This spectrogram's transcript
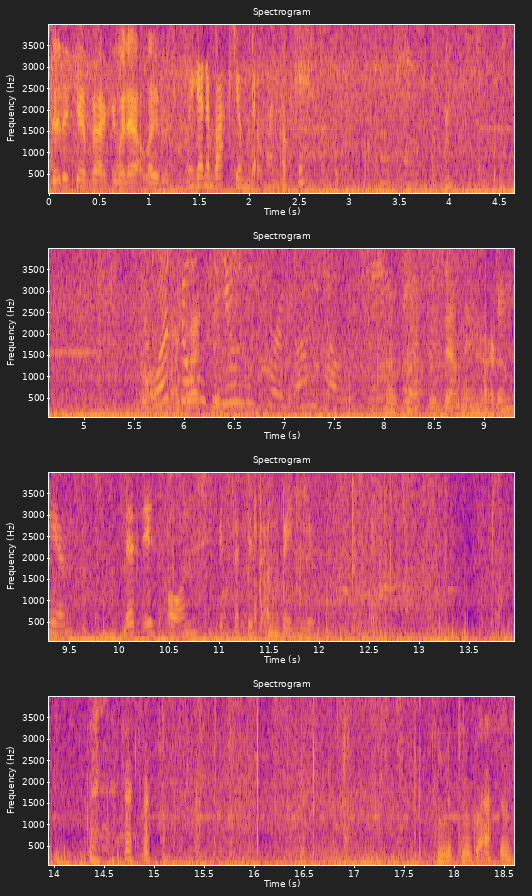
Then it can vacuum it out later. We're gonna vacuum that one, okay? I was my going to glasses. use it for a gunpowder thing. Glasses down there or Okay, no? here. That is on because this is on video. You Get some glasses.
